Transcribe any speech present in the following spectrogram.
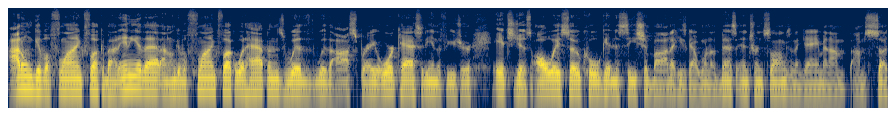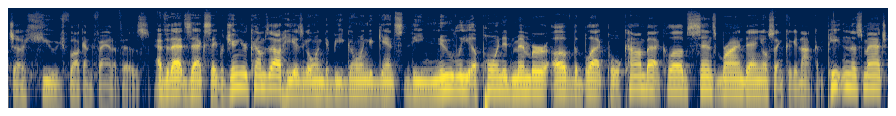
I don't give a flying fuck about any of that. I don't give a flying fuck what happens with with Ospreay or Cassidy in the future. It's just always so cool getting to see Shibata. He's got one of the best entrance songs in the game, and I'm I'm such a huge fucking fan of his. After that, Zack Sabre Jr. comes out. He is going to be going against the newly appointed member of the Blackpool Combat Club since Bryan Danielson could not compete in this match.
